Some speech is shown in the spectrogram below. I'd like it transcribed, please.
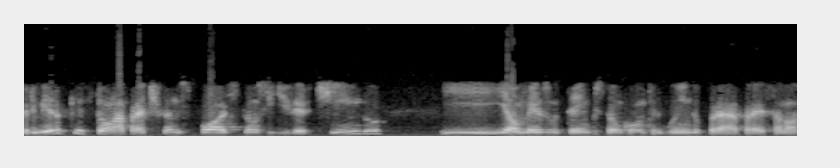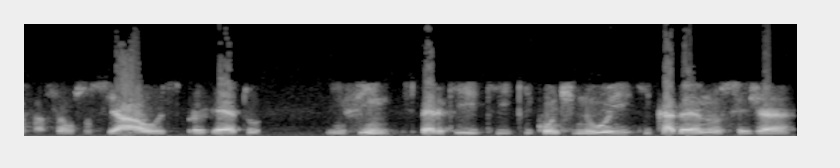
Primeiro porque estão lá praticando esporte estão se divertindo e, e ao mesmo tempo estão contribuindo para essa nossa ação social esse projeto. Enfim espero que, que, que continue que cada ano seja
